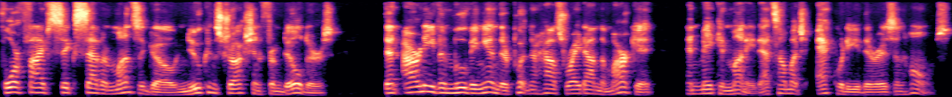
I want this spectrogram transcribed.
four, five, six, seven months ago, new construction from builders that aren't even moving in. They're putting their house right on the market and making money. That's how much equity there is in homes.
